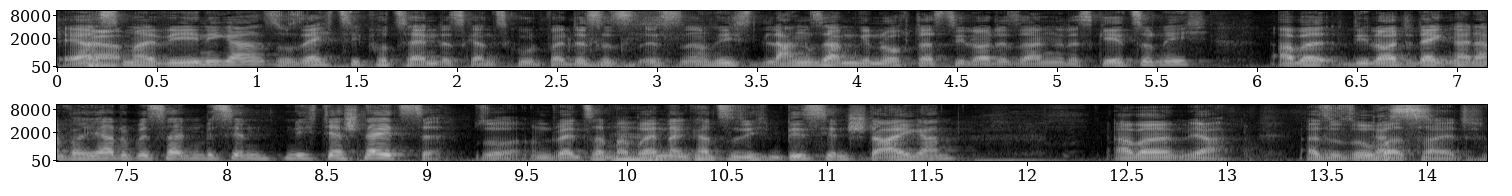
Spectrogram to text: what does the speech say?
Erstmal ja. weniger, so 60 Prozent ist ganz gut, weil das ist, ist noch nicht langsam genug, dass die Leute sagen, das geht so nicht. Aber die Leute denken halt einfach, ja, du bist halt ein bisschen nicht der Schnellste. So, und wenn es dann mal mhm. brennt, dann kannst du dich ein bisschen steigern. Aber ja, also sowas das, halt.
